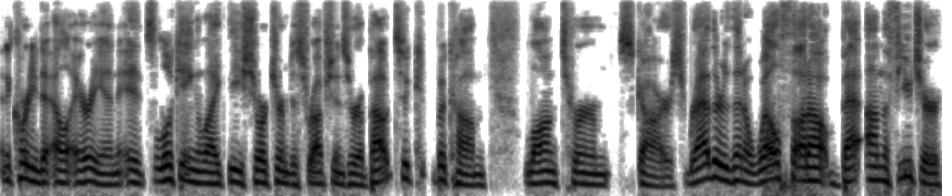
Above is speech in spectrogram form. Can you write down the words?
And according to El-Erian, it's looking like these short term disruptions are about to become long term scars. Rather than a well thought out bet on the future,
